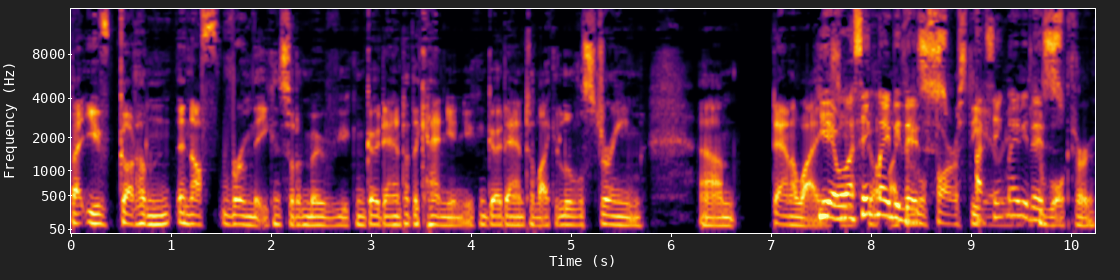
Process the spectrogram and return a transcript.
But you've got en- enough room that you can sort of move. You can go down to the canyon. You can go down to like a little stream. Um down a way Yeah, well, I think got, maybe like, there's- foresty I think area maybe there's- walk through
